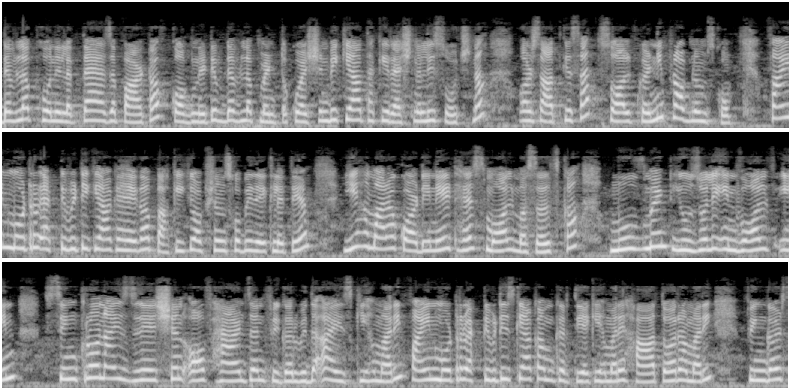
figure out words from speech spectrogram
डेवलप होने लगता है as a part of cognitive development तो क्वेश्चन भी क्या था कि रैशनली सोचना और साथ के साथ सॉल्व करनी प्रॉब्लम्स को। फाइन मोटर एक्टिविटी क्या कहेगा? बाकी के ऑप्शन को भी देख लेते हैं। ये हमारा कोऑर्डिनेट है स्मॉल मसल्स का। Movement usually involve in synchro synchronization of hands and finger with eyes की हमारी फाइन मोटर एक्टिविटीज़ क्या काम करती है? कि हमारे हाथ और हमारी फिंगर्स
